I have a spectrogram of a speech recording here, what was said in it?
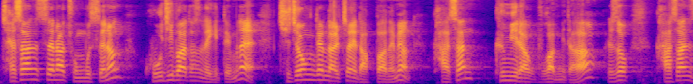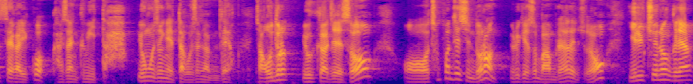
재산세나 종부세는 고지받아서 내기 때문에 지정된 날짜에 납부 안 하면 가산금이라고 부과합니다. 그래서 가산세가 있고 가산금이 있다. 용어 정리했다고 생각하면 돼요. 자, 오늘은 여기까지 해서 어, 첫 번째 진도는 이렇게 해서 마무리해야 되죠. 일주는 그냥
